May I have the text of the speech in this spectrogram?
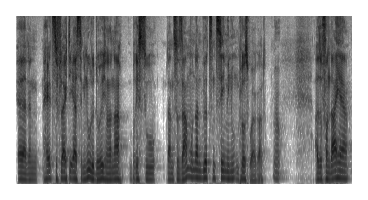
äh, dann hältst du vielleicht die erste Minute durch und danach brichst du dann zusammen und dann wird es ein 10 Minuten plus Workout. Ja. Also von daher,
